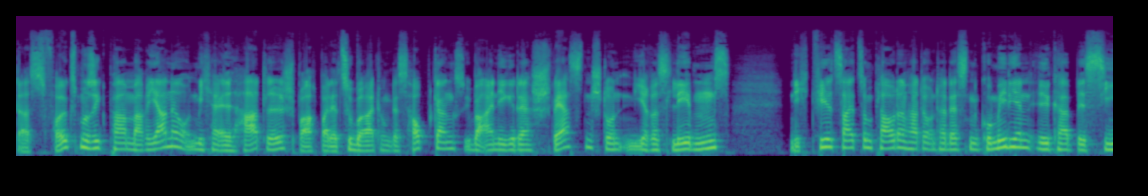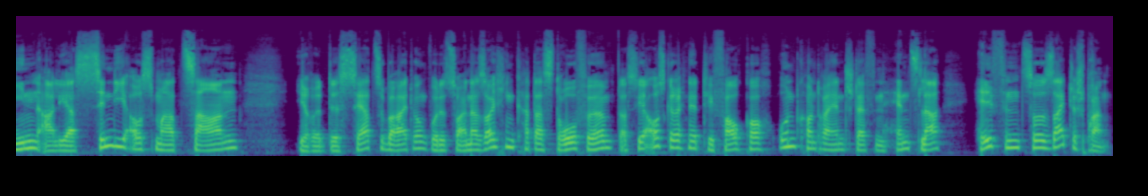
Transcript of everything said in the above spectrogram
Das Volksmusikpaar Marianne und Michael Hartl sprach bei der Zubereitung des Hauptgangs über einige der schwersten Stunden ihres Lebens. Nicht viel Zeit zum Plaudern hatte unterdessen Comedian Ilka Bessin alias Cindy aus Marzahn. Ihre Dessertzubereitung wurde zu einer solchen Katastrophe, dass sie ausgerechnet TV-Koch und Kontrahent Steffen Hensler helfend zur Seite sprang.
